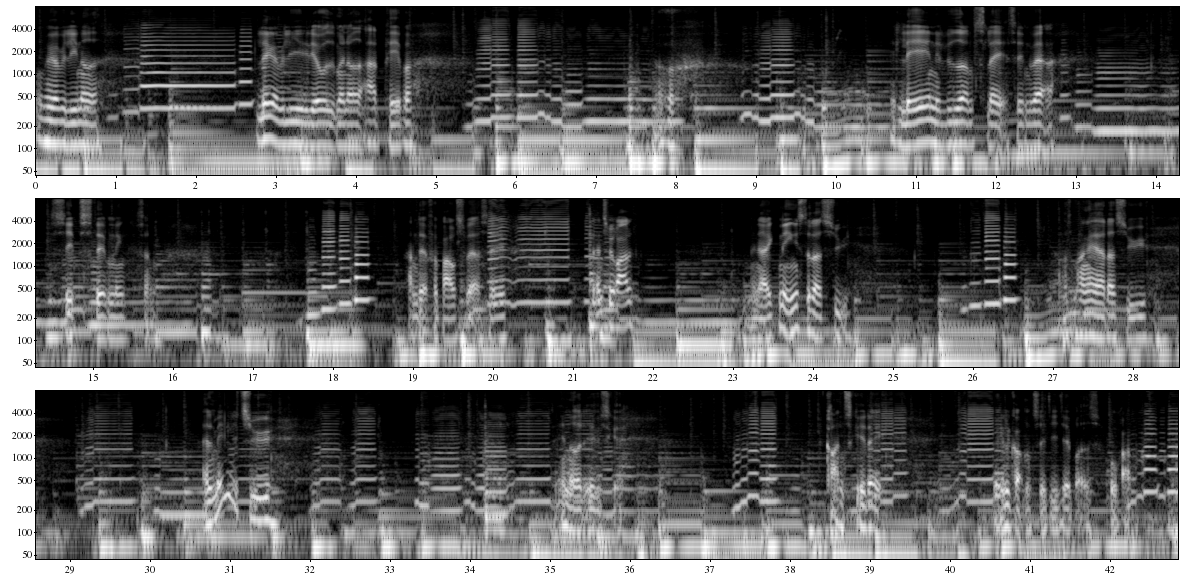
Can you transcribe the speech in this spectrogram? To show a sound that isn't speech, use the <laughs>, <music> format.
Nu hører vi lige noget. Lægger vi lige det ud med noget art paper. Lægende lydomslag til enhver sindstemning, som ham der for bagsvær sagde. Det er en. Men jeg er ikke den eneste, der er syg. Der er også mange af jer, der er syge. Almindeligt syge. Det er noget af det, vi skal grænske i dag. Velkommen til DJ Breds program.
